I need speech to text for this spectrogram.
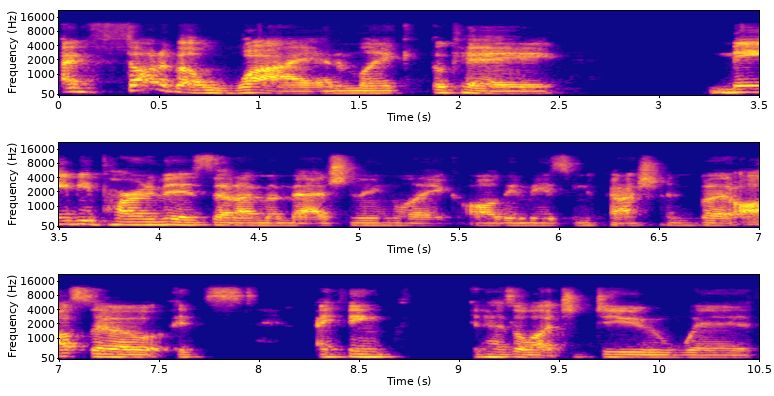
I've thought about why, and I'm like, okay, maybe part of it is that I'm imagining like all the amazing fashion, but also it's, I think it has a lot to do with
